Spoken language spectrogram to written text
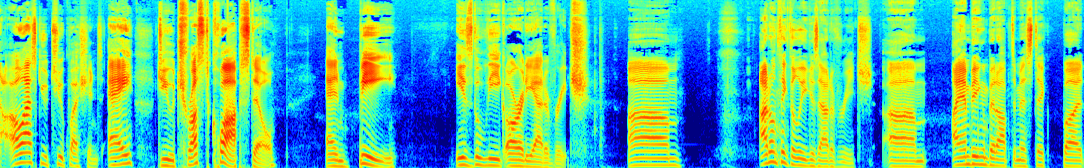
I'll ask you two questions. A, do you trust Klopp still? And B, is the league already out of reach? Um, I don't think the league is out of reach. Um, I am being a bit optimistic, but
